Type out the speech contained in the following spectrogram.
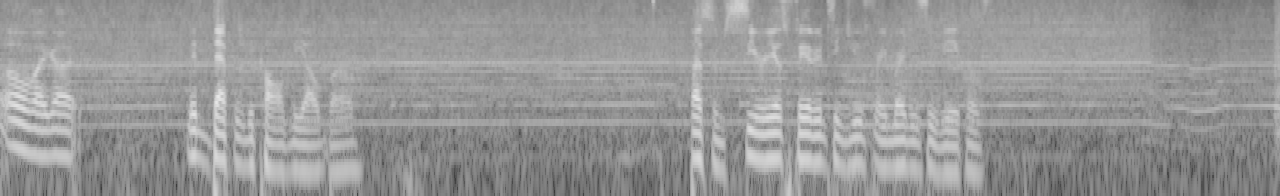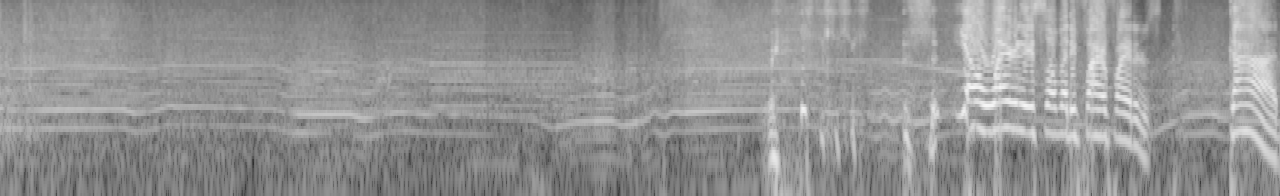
oh my god. They definitely called me out, bro. That's some serious failure to use for emergency vehicles. Yo, why are there so many firefighters? God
